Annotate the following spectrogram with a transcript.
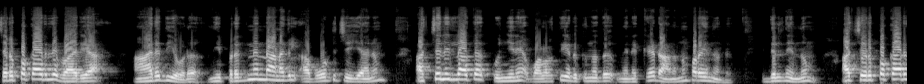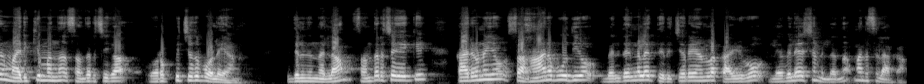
ചെറുപ്പക്കാരന്റെ ഭാര്യ ആരതിയോട് നീ പ്രഗ്നന്റ് ആണെങ്കിൽ അബോർട്ട് ചെയ്യാനും അച്ഛനില്ലാത്ത കുഞ്ഞിനെ വളർത്തിയെടുക്കുന്നത് മെനക്കേടാണെന്നും പറയുന്നുണ്ട്. ഇതിൽ നിന്നും ആ ചെറുപ്പക്കാരൻ മരിക്കുമെന്ന് സന്ദർശിക ഉറപ്പിച്ചതുപോലെയാണ്. ഇതിൽ നിന്നെല്ലാം സന്ദർശകയ്ക്ക് കരുണയോ സഹാനുഭൂതിയോ ബന്ധങ്ങളെ തിരിച്ചറിയാനുള്ള കഴിവോ ലവലേശമില്ലെന്ന് മനസ്സിലാക്കാം.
